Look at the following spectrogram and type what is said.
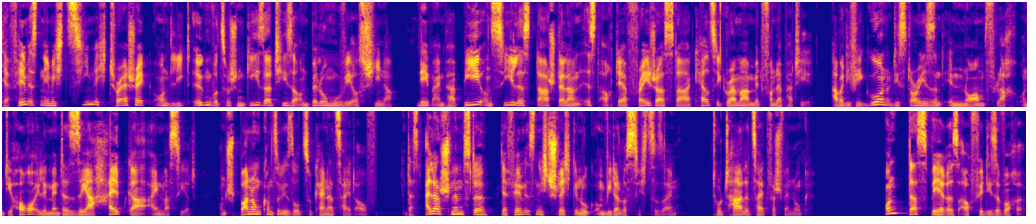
Der Film ist nämlich ziemlich trashig und liegt irgendwo zwischen Geezer, Teaser und Billow-Movie aus China. Neben ein paar B- und C-List-Darstellern ist auch der Frasier-Star Kelsey Grammer mit von der Partie. Aber die Figuren und die Story sind enorm flach und die Horrorelemente sehr halbgar einmassiert. Und Spannung kommt sowieso zu keiner Zeit auf. Das Allerschlimmste, der Film ist nicht schlecht genug, um wieder lustig zu sein. Totale Zeitverschwendung. Und das wäre es auch für diese Woche.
